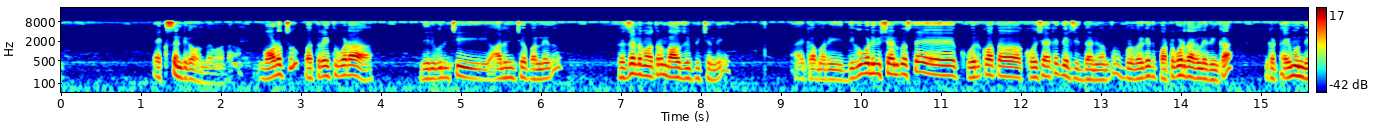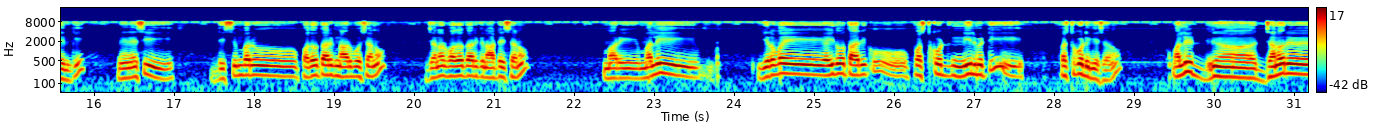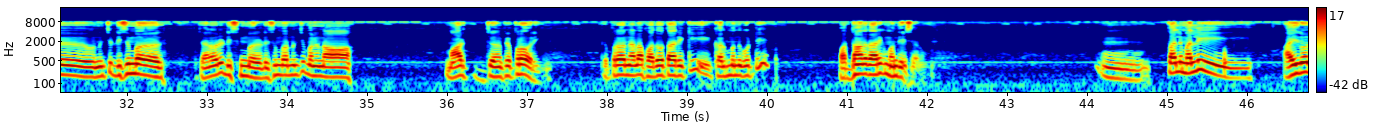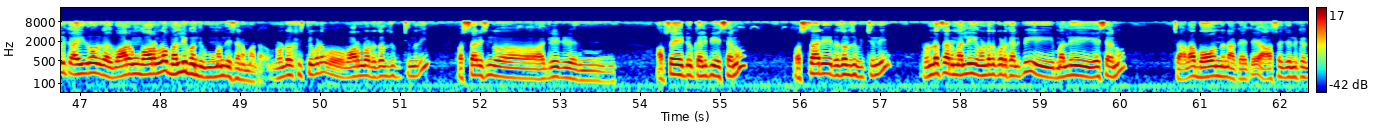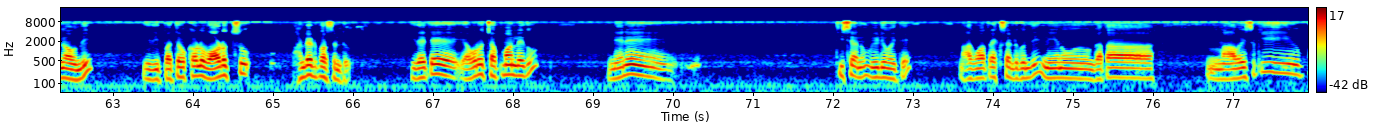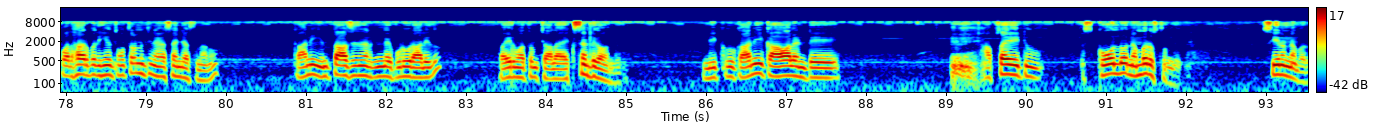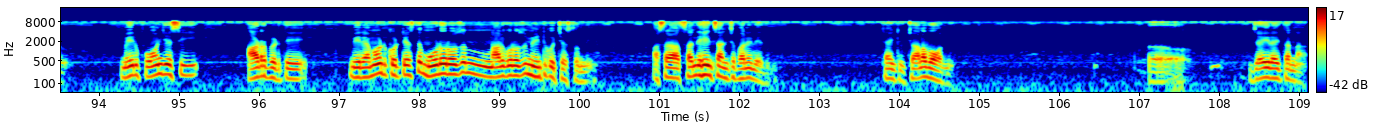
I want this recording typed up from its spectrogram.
ఎక్సెంట్గా ఉందన్నమాట. వాడచ్చు ప్రతి రైతు కూడా దీని గురించి ఆలోచించే పని లేదు. రిజల్ట్ మాత్రం బాగా చూపించింది. ఇక మరి దిగుబడి విషయానికి వస్తే వరి కోత కోసాకే తెలిసింది దాని అంతా. ఇప్పుడు వరకైతే పట్ట కూడా తగలేదు ఇంకా. ఇంకా టైం ఉంది దీనికి. నేనేసి డిసెంబరు పదో తారీఖు నారు పోసాను జనవరి పదో తారీఖు నాటేశాను. మరి మళ్ళీ ఇరవై ఐదో తారీఖు ఫస్ట్ కోట్ నీళ్ళు పెట్టి ఫస్ట్ కోటింగ్ వేసాను మళ్ళీ జనవరి నుంచి డిసెంబర్ జనవరి డిసెంబర్ డిసెంబర్ నుంచి మళ్ళీ నా మార్చ్ జ- ఫిబ్రవరి ఫిబ్రవరి నెల పదో తారీఖుకి కలుపు మందు కొట్టి పద్నాలుగు తారీఖు మందు వేశాను. తల్లి మళ్ళీ ఐదు రోజులకి ఐదు రోజులు కాదు వారం వారంలో మళ్ళీ మంది మందు వేసాను అనమాట రెండో కిస్తీ కూడా వారంలో రిజల్ట్ చూపించినది. ఫస్ట్ సారి వేసింది అగ్రేటెడ్ అప్సైడ్ కలిపి వేసాను ఫస్ట్సారి రిజల్ట్ చూపించింది. రెండోసారి మళ్ళీ ఉండదు కూడా కలిపి మళ్ళీ వేసాను చాలా బాగుంది నాకైతే. ఆశాజనకంగా ఉంది. ఇది ప్రతి ఒక్కళ్ళు వాడచ్చు హండ్రెడ్ పర్సెంట్. ఇదైతే ఎవరూ చెప్పమని లేదు. నేనే తీశాను వీడియో అయితే. నాకు మాత్రం ఎక్సలెంట్గా ఉంది. నేను గత నా వయసుకి పదహారు పదిహేను సంవత్సరాల నుంచి నేను వ్యవసాయం చేస్తున్నాను. కానీ ఇంత ఆశాజనకంగా ఎప్పుడూ రాలేదు. పైరు మాత్రం చాలా ఎక్సలెంట్గా ఉంది. మీకు కానీ కావాలంటే అప్సైటు స్కోల్లో నెంబర్ వస్తుంది. సీనన్ నెంబరు. మీరు ఫోన్ చేసి ఆర్డర్ పెడితే మీరు అమౌంట్ కొట్టేస్తే మూడో రోజు నాలుగో రోజు మీ ఇంటికి వచ్చేస్తుంది. అసలు సందేహించాల్సిన పని లేదు. Thank you. చాలా బాగుంది. జై రైతన్న.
